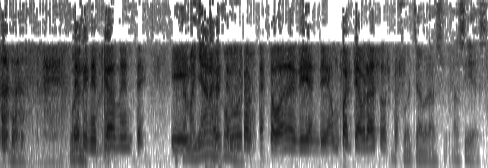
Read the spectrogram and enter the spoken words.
Definitivamente. Y mañana. Estoy seguro que esto va de día en día. Un fuerte abrazo, Oscar. Un fuerte abrazo, así es.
